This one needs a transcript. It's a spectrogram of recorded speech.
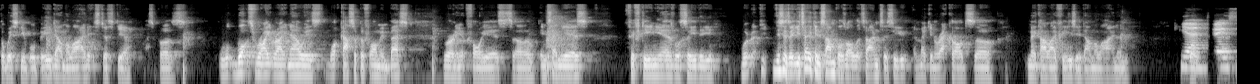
the whiskey will be down the line. It's just, yeah, I suppose what's right right now is what casks are performing best. We're only at four years, so in ten years, fifteen years, we'll see the. This is it. You're taking samples all the time to see and making records, so make our life easier down the line. And yeah, Joe's,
